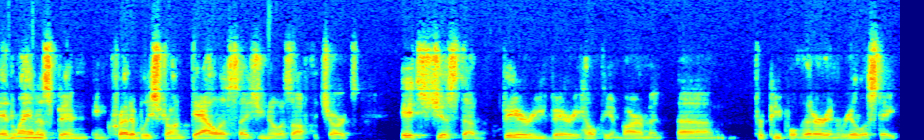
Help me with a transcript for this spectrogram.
Atlanta's been incredibly strong. Dallas, as you know, is off the charts. It's just a very, very healthy environment um, for people that are in real estate,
